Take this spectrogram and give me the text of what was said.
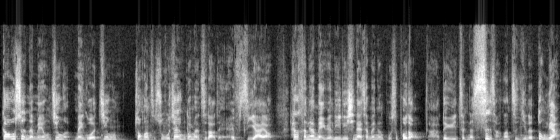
高盛的美容金融美国金融状况指数，我相信很多朋友知道，这 FCI 哦，它是衡量美元利率、信贷成本跟股市波动啊，对于整个市场上资金的动量，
